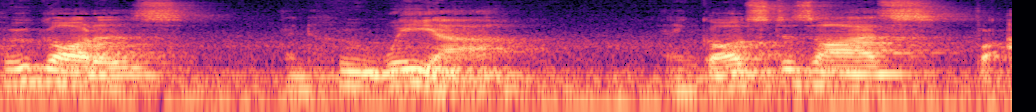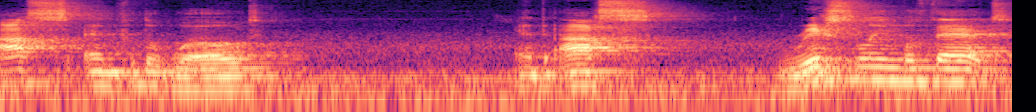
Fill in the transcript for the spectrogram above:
who God is and who we are and God's desires for us and for the world, and us wrestling with that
